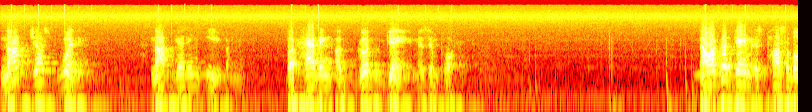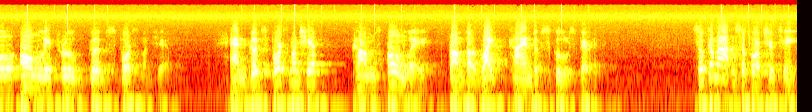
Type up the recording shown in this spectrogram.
Not just winning, not getting even, but having a good game is important. Now, a good game is possible only through good sportsmanship. And good sportsmanship comes only from the right kind of school spirit. So come out and support your team.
